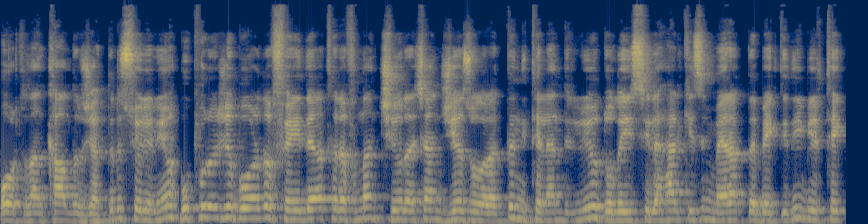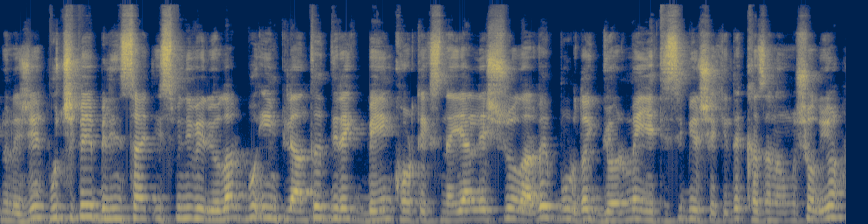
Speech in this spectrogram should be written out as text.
ortadan kaldıracakları söyleniyor. Bu proje bu arada FDA tarafından çığır açan cihaz olarak da nitelendiriliyor. Dolayısıyla herkesin merakla beklediği bir teknoloji. Bu çipe Blindsight ismini veriyorlar. Bu implantı direkt beyin korteksine yerleştiriyorlar ve burada görme yetisi bir şekilde kazanılmış oluyor.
